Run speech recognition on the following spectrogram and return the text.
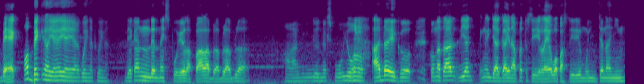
back. Oh back. Ya ya ya ya gue ingat gue ingat. Dia kan the next Puyol apalah bla bla bla. Anjing dia next Puyol. Ada ya go kok nggak salah dia pengen jagain apa tuh si Lewa pas di Munchen anjing.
